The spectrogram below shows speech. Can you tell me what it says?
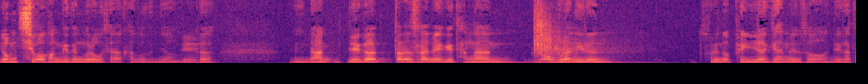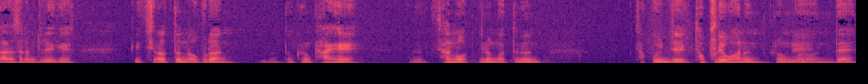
염치와 관계된 거라고 생각하거든요. 네. 그러니까 남, 내가 다른 사람에게 당한 억울한 일은 소리 높여 이야기하면서 내가 다른 사람들에게 끼친 어떤 억울한 어떤 그런 가해, 잘못 이런 것들은 자꾸 이제 덮으려고 하는 그런 네. 건데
